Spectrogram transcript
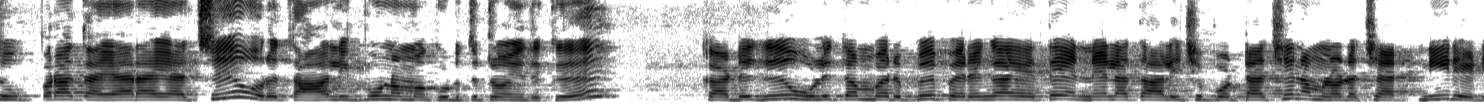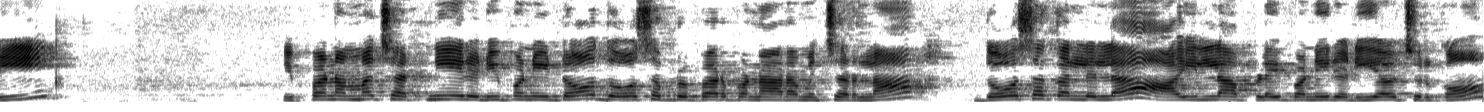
சூப்பராக தயாராகியாச்சு ஒரு தாளிப்பும் நம்ம கொடுத்துட்டோம் இதுக்கு. கடுகு உளுத்தம்பருப்பு பெருங்காயத்தை எண்ணெயில் தாளித்து போட்டாச்சு. நம்மளோட சட்னி ரெடி. இப்போ நம்ம சட்னியை ரெடி பண்ணிட்டோம். தோசை ப்ரிப்பேர் பண்ண ஆரம்பிச்சிடலாம் தோசை கல்லில் ஆயிலில் அப்ளை பண்ணி ரெடியாக வச்சுருக்கோம்.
